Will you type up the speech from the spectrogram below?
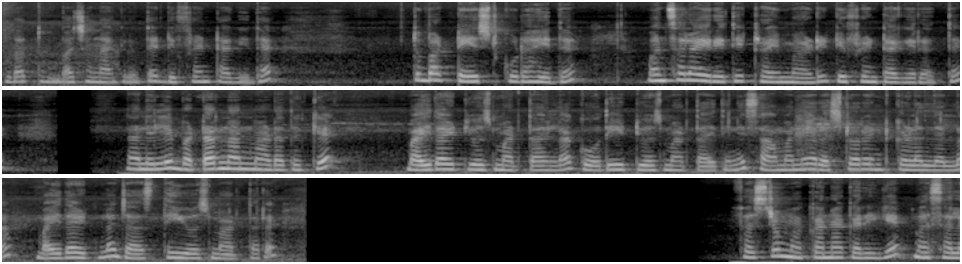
ಕೂಡ ತುಂಬ ಚೆನ್ನಾಗಿರುತ್ತೆ ಡಿಫ್ರೆಂಟ್ ಆಗಿದೆ. ತುಂಬ ಟೇಸ್ಟ್ ಕೂಡ ಇದೆ. ಒಂದು ಸಲ ಈ ರೀತಿ ಟ್ರೈ ಮಾಡಿ ಡಿಫ್ರೆಂಟಾಗಿರುತ್ತೆ ನಾನಿಲ್ಲಿ ಬಟರ್ ನಾನ್ ಮಾಡೋದಕ್ಕೆ ಮೈದಾ ಹಿಟ್ಟು ಯೂಸ್ ಮಾಡ್ತಾ ಇಲ್ಲ, ಗೋಧಿ ಹಿಟ್ಟು ಯೂಸ್ ಮಾಡ್ತಾ ಇದ್ದೀನಿ. ಸಾಮಾನ್ಯ ರೆಸ್ಟೋರೆಂಟ್ಗಳಲ್ಲೆಲ್ಲ ಮೈದಾ ಹಿಟ್ಟನ್ನ ಜಾಸ್ತಿ ಯೂಸ್ ಮಾಡ್ತಾರೆ. ಫಸ್ಟು ಮಖಾನ ಕರಿಗೆ ಮಸಾಲ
